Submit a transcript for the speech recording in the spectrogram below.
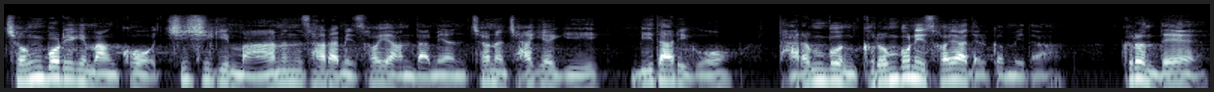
정보력이 많고 지식이 많은 사람이 서야 한다면 저는 자격이 미달이고 다른 분 그런 분이 서야 될 겁니다. 그런데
